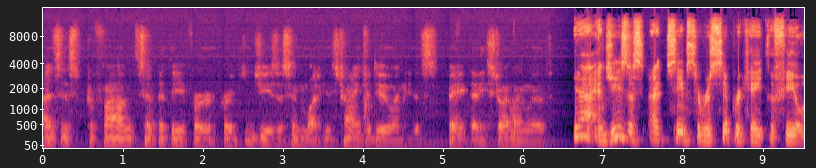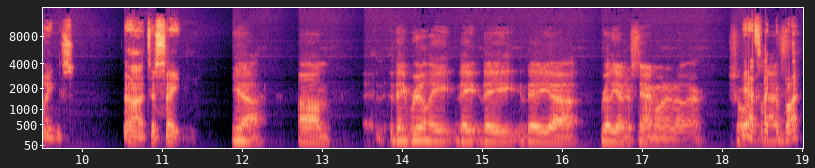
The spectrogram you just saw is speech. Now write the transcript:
has this profound sympathy for for Jesus and what he's trying to do and his fate that he's struggling with. Yeah, and Jesus uh, seems to reciprocate the feelings uh, to Satan yeah. Um, they really they they they uh, really understand one another. Sure. Yeah, it's like a but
